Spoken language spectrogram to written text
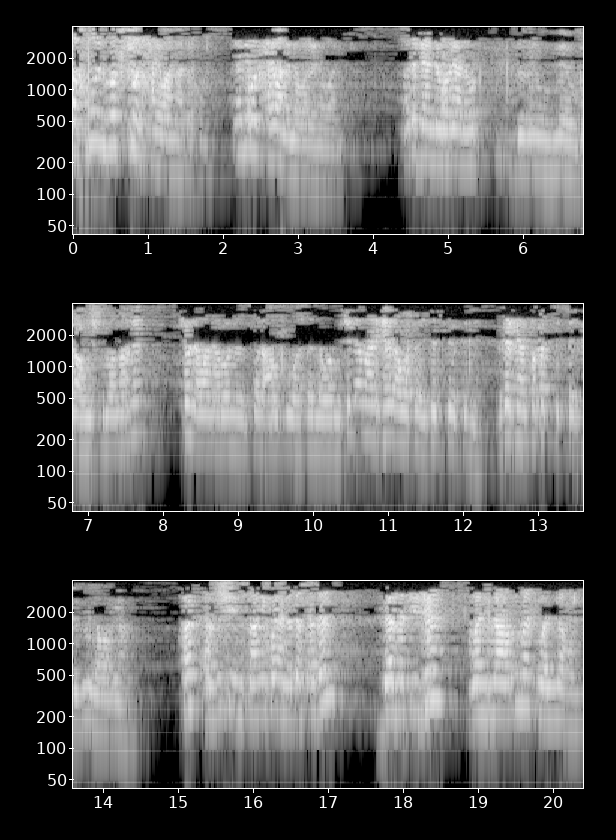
ئەخۆن وەک چۆن حیوانات دەخۆن یعنی وەک حیوانە لەوە ڕێنەوانە هەدفیان لەوە ڕیانەوە دزن و نێ و گاو و شلوانانە چۆن ئەوانە ڕۆن سەر ئاوکو وەسەر لەوە مچل ئەمانە هێر ئەوەسە تر سێرکردن هەدفیان فقط سکسەرکردن لەوە ڕیانە پس ئەرزشی ئینسانی خۆیان لەدەست ئەدەن بالنتيجة والنار مثوى لهم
